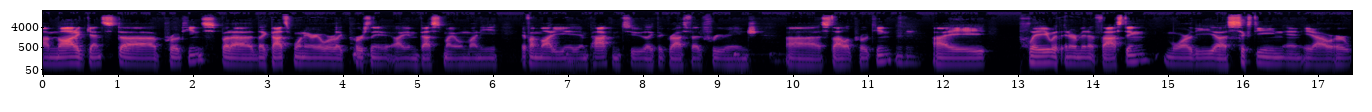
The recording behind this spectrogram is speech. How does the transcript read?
I'm not against uh, proteins, but uh, like that's one area where like personally I invest my own money if I'm not eating impact into like the grass fed free range uh, style of protein. Mhm. I play with intermittent fasting, more the uh, 16 and 8 hour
